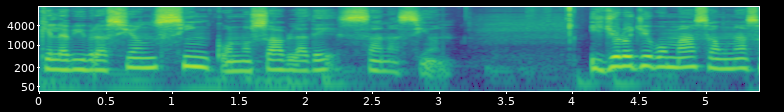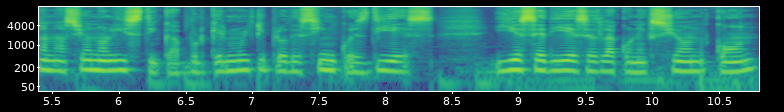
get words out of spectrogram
que la vibración 5 nos habla de sanación. Y yo lo llevo más a una sanación holística, porque el múltiplo de 5 es 10, y ese 10 es la conexión con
